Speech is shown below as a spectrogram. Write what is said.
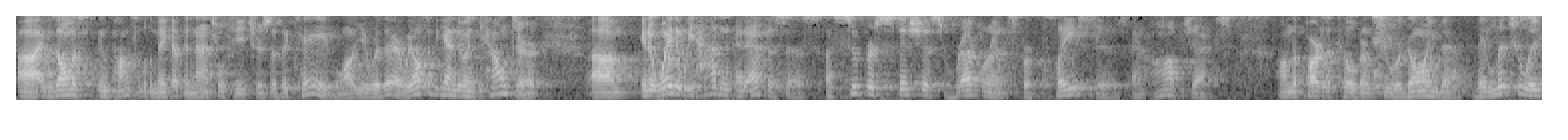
Uh, it was almost impossible to make out the natural features of the cave while you were there. We also began to encounter, um, in a way that we hadn't at Ephesus, a superstitious reverence for places and objects on the part of the pilgrims who were going there. They literally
